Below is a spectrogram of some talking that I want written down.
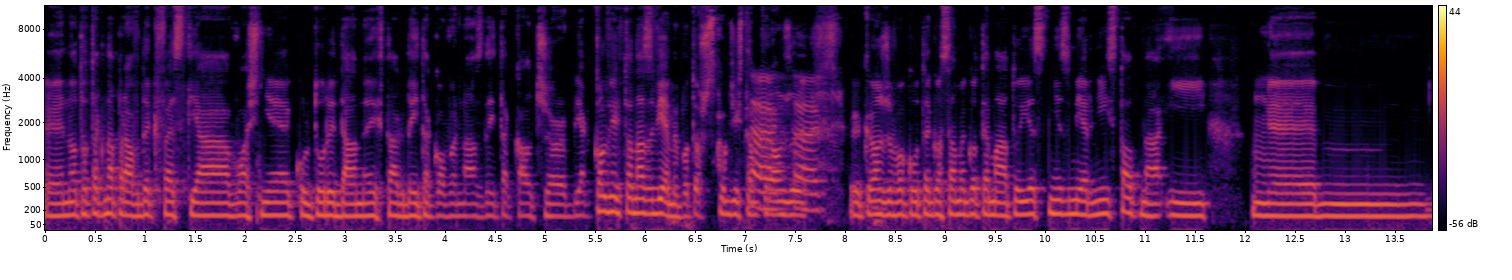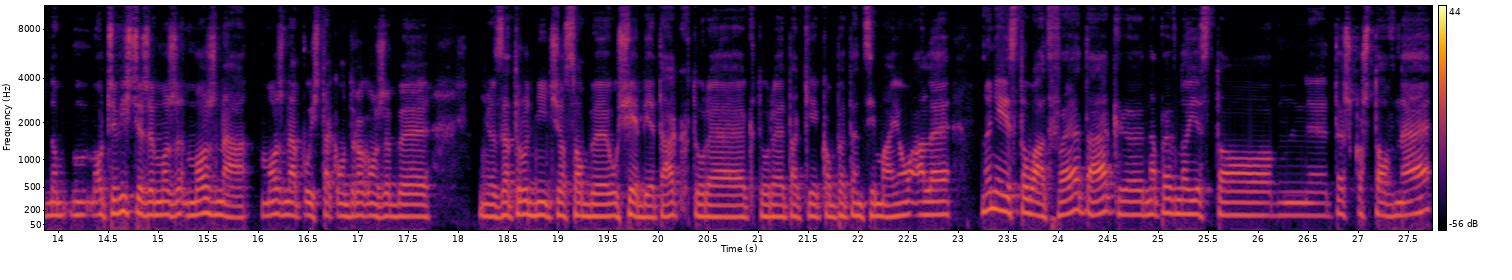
e, no to tak naprawdę kwestia właśnie kultury danych, tak, data governance, data culture, jakkolwiek to nazwiemy, bo to wszystko gdzieś tam tak, krąży, tak. krąży wokół tego samego tematu, jest niezmiernie istotna i no, oczywiście, że może, można, można pójść taką drogą, żeby zatrudnić osoby u siebie, tak, które, które takie kompetencje mają, ale no nie jest to łatwe, tak? Na pewno jest to mm, też kosztowne.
